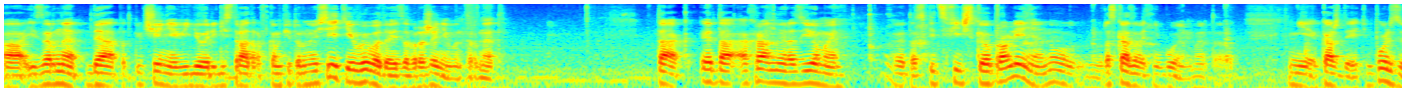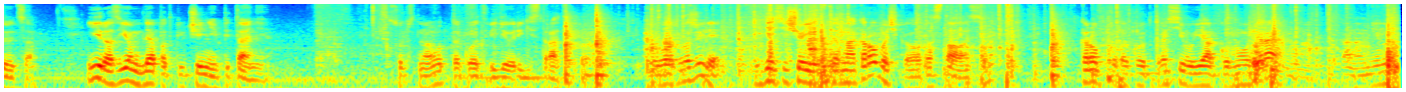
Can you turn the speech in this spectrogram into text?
а, Ethernet для подключения видеорегистратора в компьютерную сеть и вывода изображения в интернет. Так, это охранные разъемы, это специфическое управление, ну, рассказывать не будем, это не каждый этим пользуется. И разъем для подключения питания. Собственно, вот такой вот видеорегистратор. Его отложили. Здесь еще есть одна коробочка, вот осталась. Коробку такую красивую, яркую мы убираем, она пока нам не нужна.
